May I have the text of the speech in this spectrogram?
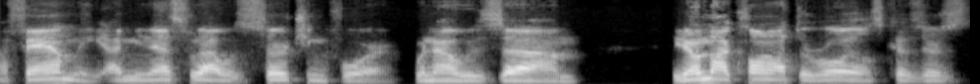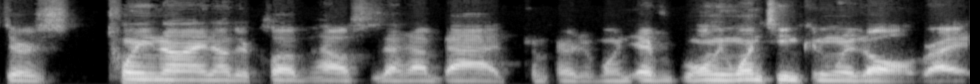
a family. I mean, that's what I was searching for when I was, um, you know, I'm not calling out the Royals because there's there's 29 other clubhouses that have bad compared to one. Every, only one team can win it all, right?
